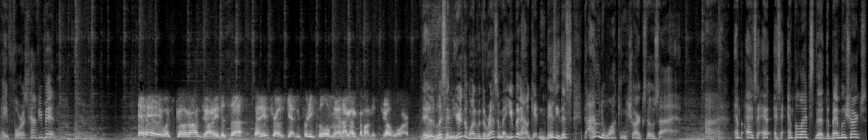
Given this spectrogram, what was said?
Hey, Forrest, how have you been? Hey, what's going on, Johnny? This uh, that intro is getting pretty cool, man. I got to come on this show more. Dude, listen, you're the one with the resume. You've been out getting busy. This the Island of Walking Sharks. Those uh, uh, as a, as a epaulets, the the bamboo sharks.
